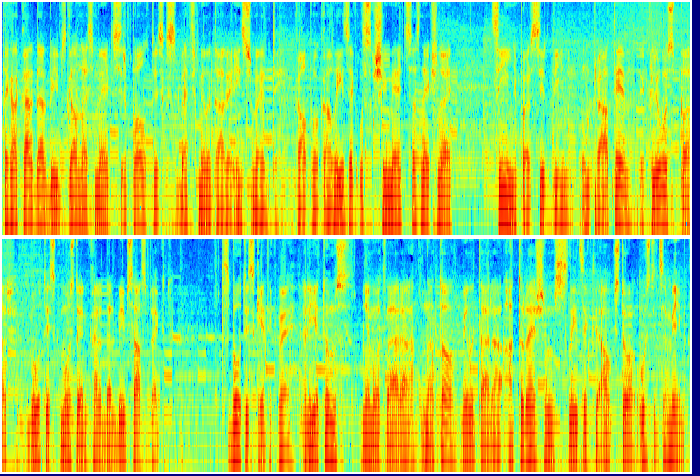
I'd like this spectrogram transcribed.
Tā kā kara darbības galvenais mērķis ir politisks, bet militārie instrumenti kalpo kā līdzeklis šī mērķa sasniegšanai, cīņa par sirdīm un prātiem ir kļuvusi par būtisku mūsdienu kara darbības aspektu. Tas būtiski ietekmē rietumus, ņemot vērā NATO militārā atturēšanas līdzekļu augsto uzticamību.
